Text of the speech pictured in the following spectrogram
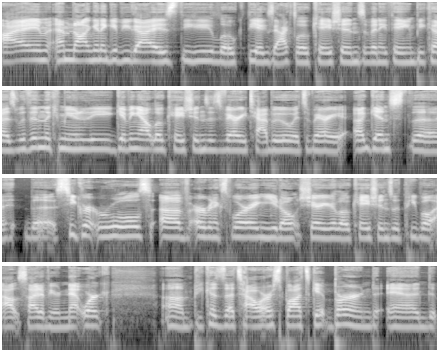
I am not going to give you guys the lo- the exact locations of anything because within the community, giving out locations is very taboo. It's very against the the secret rules of urban exploring. You don't share your locations with people outside of your network um, because that's how our spots get burned. And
